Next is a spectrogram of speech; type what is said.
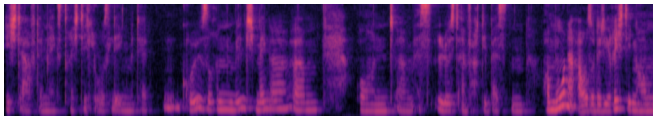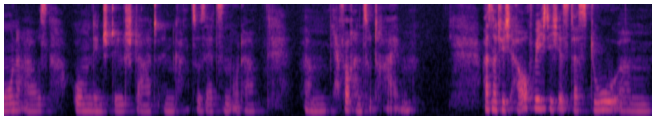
ich darf demnächst richtig loslegen mit der größeren Milchmenge. Ähm, und ähm, es löst einfach die besten Hormone aus oder die richtigen Hormone aus, um den Stillstart in Gang zu setzen oder ähm, ja, voranzutreiben. Was natürlich auch wichtig ist, dass du ähm,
